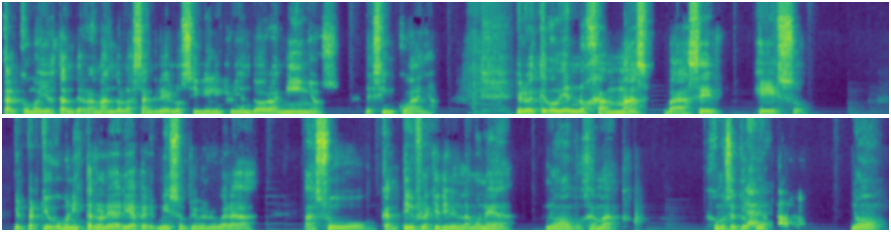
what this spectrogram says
tal como ellos están derramando la sangre de los civiles, incluyendo ahora niños de 5 años. Pero este gobierno jamás va a hacer eso. El Partido Comunista no le daría permiso, en primer lugar, a, a su cantinflas que tiene en la moneda. No, pues jamás. ¿Cómo se te ocurre? No.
